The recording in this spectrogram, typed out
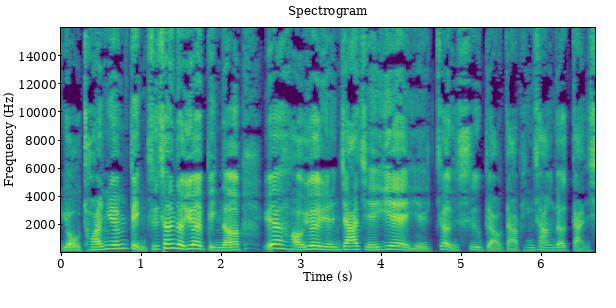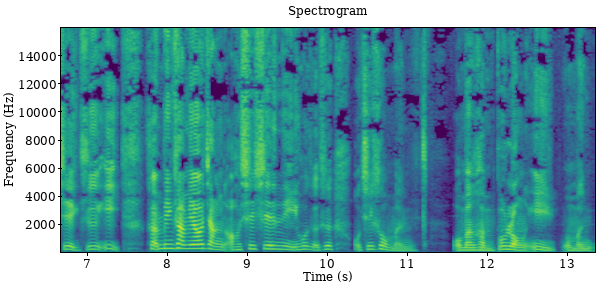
有团圆饼之称的月饼呢。月好月圆佳节夜，也正是表达平常的感谢之意。可能平常没有讲哦，谢谢你，或者是我其实我们我们很不容易，我们。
